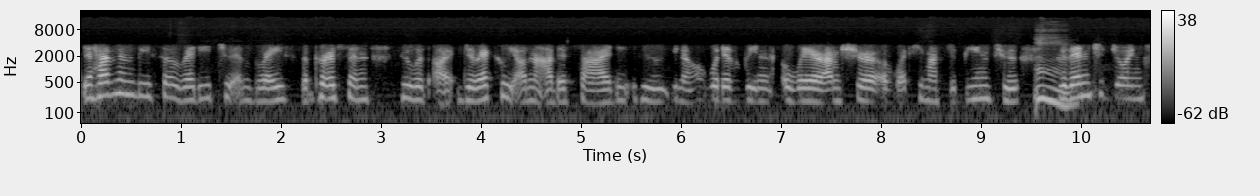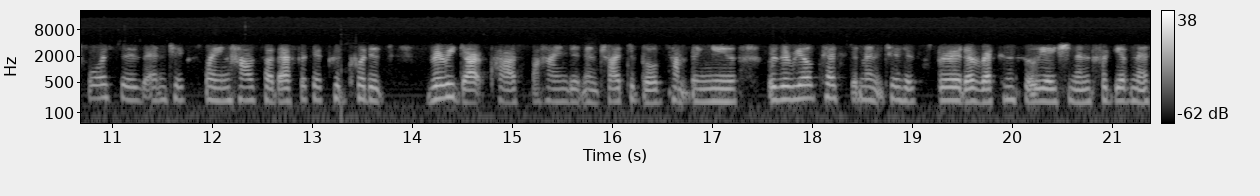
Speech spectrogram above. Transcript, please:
to have him be so ready to embrace the person who was uh, directly on the other side, who you know would have been aware, I'm sure, of what he must have been through, mm. for then to join forces and to explain how South Africa could put its very dark past behind it and tried to build something new was a real testament to his spirit of reconciliation and forgiveness.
